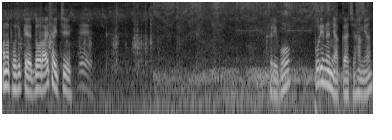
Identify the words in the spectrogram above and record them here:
하나 더 줄게. 너 라이터 있지? 그리고 뿌리는 약까지 하면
